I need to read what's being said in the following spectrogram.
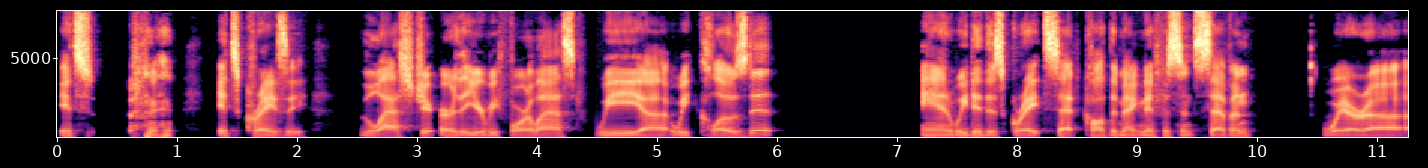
it's it's crazy. Last year or the year before last, we uh, we closed it, and we did this great set called the Magnificent Seven, where uh,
